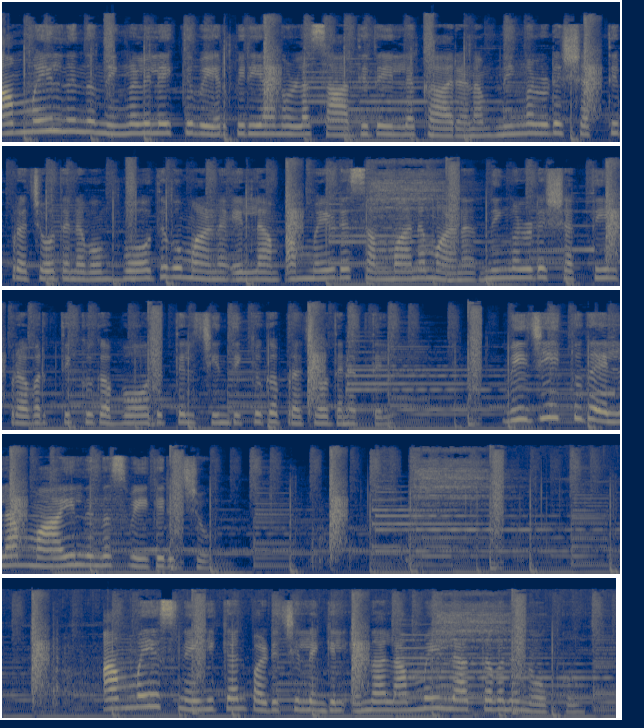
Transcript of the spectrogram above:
അമ്മയിൽ നിന്ന് നിങ്ങളിലേക്ക് വേർപിരിയാനുള്ള സാധ്യതയില്ല കാരണം നിങ്ങളുടെ ശക്തി പ്രചോദനവും ബോധവുമാണ് എല്ലാം അമ്മയുടെ സമ്മാനമാണ്. നിങ്ങളുടെ ശക്തിയിൽ പ്രവർത്തിക്കുക ബോധത്തിൽ ചിന്തിക്കുക പ്രചോദനത്തിൽ വിജയിക്കുക എല്ലാം മായിൽ നിന്ന് സ്വീകരിച്ചു. അമ്മയെ സ്നേഹിക്കാൻ പഠിച്ചില്ലെങ്കിൽ എന്നാൽ അമ്മയില്ലാത്തവനെ നോക്കൂ.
